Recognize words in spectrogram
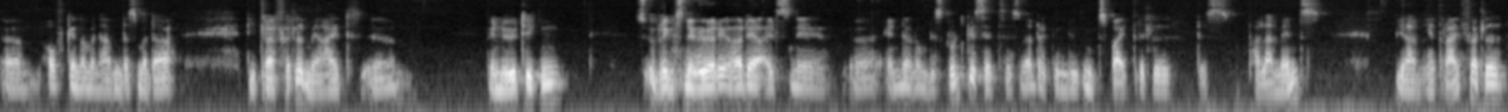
äh, aufgenommen haben, dass wir da die Dreiviertelmehrheit äh, benötigen. Das ist übrigens eine höhere Hürde als eine äh, Änderung des Grundgesetzes. Ne? Da genügen zwei Drittel des Parlaments. Wir haben hier drei Viertel.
